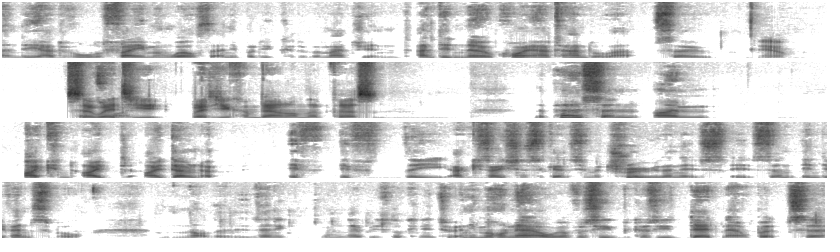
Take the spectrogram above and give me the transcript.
and he had all the fame and wealth that anybody could have imagined, and didn't know quite how to handle that. So yeah, So where fine. do you where do you come down on the person? the person I'm, I can I I don't if if the accusations against him are true, then it's it's an indefensible. Not that there's any nobody's looking into it anymore now, obviously because he's dead now. But uh,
